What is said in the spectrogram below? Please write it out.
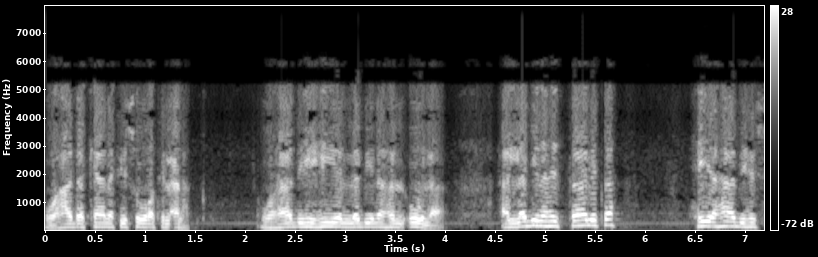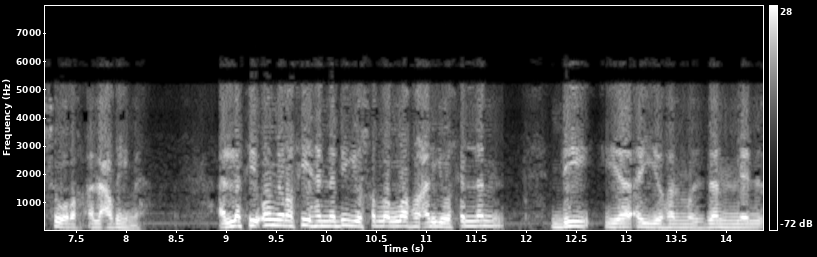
وهذا كان في سورة العلق. وهذه هي اللبنة الأولى. اللبنة الثالثة هي هذه السورة العظيمة التي أمر فيها النبي صلى الله عليه وسلم ب يا أيها المزمل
